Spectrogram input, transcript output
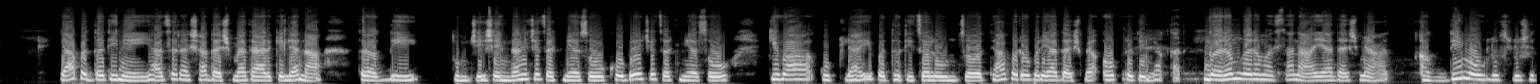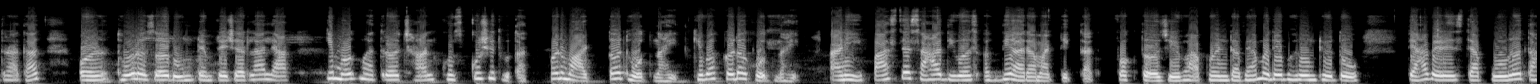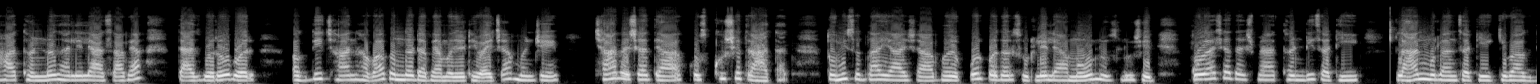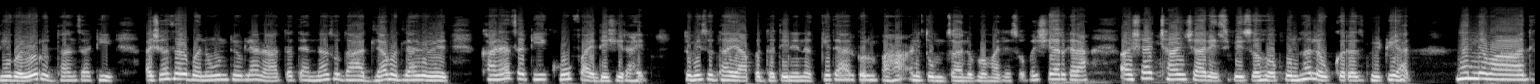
या पद्धतीने या जर अशा दशम्या तयार केल्या ना तर अगदी तुमची शेंगदाण्याची चटणी असो खोबऱ्याची चटणी असो किंवा कुठल्याही पद्धतीचं लोणचं त्याबरोबर या दशम्या अप्रतिम लागतात. गरम गरम असताना या दशम्या अगदी मऊ लुसलुशीत राहतात पण थोडस रूम टेम्परेचरला आल्या की मग मात्र छान खुसखुशीत होतात. पण वाटत होत नाहीत किंवा कडक होत नाहीत. आणि पाच ते सहा दिवस अगदी आरामात टिकतात. फक्त जेव्हा आपण डब्यामध्ये भरून ठेवतो त्यावेळेस त्या पूर्णतः थंड झालेल्या असाव्या. त्याचबरोबर अगदी छान हवाबंद डब्यामध्ये ठेवायच्या. म्हणजे छान अशा त्या खुसखुशीत राहतात. तुम्ही सुद्धा या अशा भरपूर पदर सुटलेल्या मऊ लुसलुशीत गुळाच्या दशम्या थंडीसाठी लहान मुलांसाठी किंवा अगदी वयोवृद्धांसाठी अशा जर बनवून ठेवल्या ना तर त्यांना सुद्धा आदल्या मधल्या वेळेत खाण्यासाठी खूप फायदेशीर आहेत. तुम्ही सुद्धा या पद्धतीने नक्की तयार करून पहा आणि तुमचा अनुभव माझ्यासोबत शेअर करा. अशा छानशा रेसिपीसह पुन्हा लवकरच भेटूयात. धन्यवाद!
